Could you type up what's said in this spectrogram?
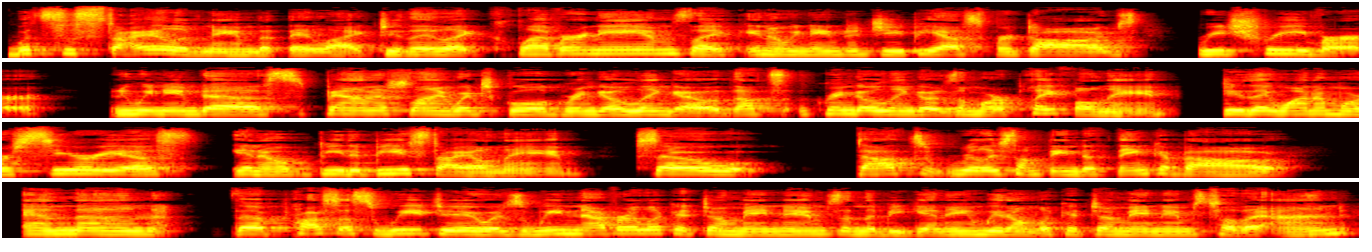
What's the style of name that they like? Do they like clever names? Like, you know, we named a GPS for dogs, Retriever. And we named a Spanish language school Gringo Lingo. That's Gringo Lingo is a more playful name. Do they want a more serious, you know, B2B style name? So that's really something to think about. And then the process we do is we never look at domain names in the beginning. We don't look at domain names till the end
